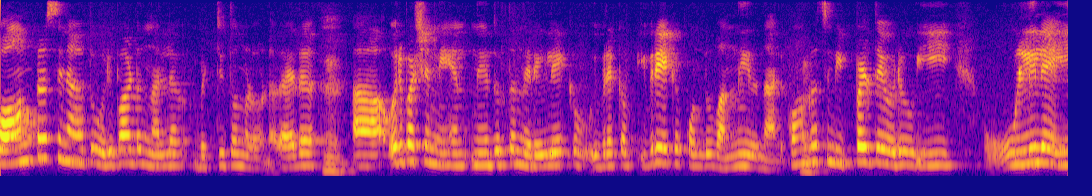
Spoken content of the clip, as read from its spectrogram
കോൺഗ്രസിനകത്ത് ഒരുപാട് നല്ല വ്യക്തിത്വങ്ങളുണ്ട്. അതായത് ഒരുപക്ഷെ ആ, ഒരു പക്ഷേ നേതൃത്വ നിരയിലേക്ക് ഇവരൊക്കെ ഇവരെയൊക്കെ കൊണ്ടുവന്നിരുന്നാൽ കോൺഗ്രസിന്റെ ഇപ്പോഴത്തെ ഒരു ഈ ഉള്ളിലെ ഈ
